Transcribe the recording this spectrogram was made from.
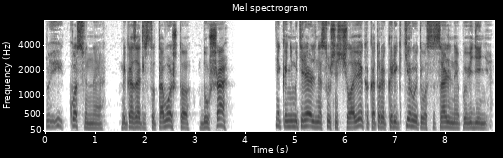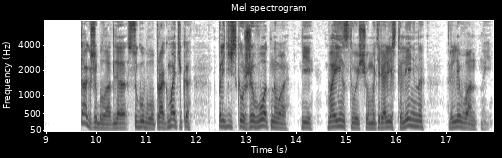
но и косвенное доказательство того, что душа – некая нематериальная сущность человека, которая корректирует его социальное поведение. Также была для сугубого прагматика, политического животного и воинствующего материалиста Ленина – релевантной.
